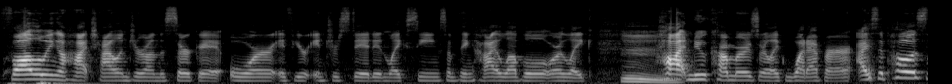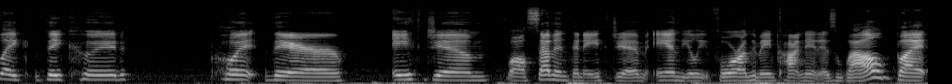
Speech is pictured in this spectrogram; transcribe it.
following a hot challenger on the circuit or if you're interested in like seeing something high level or like hmm. hot newcomers or like whatever. I suppose like they could put their eighth gym, well, seventh and eighth gym, and the Elite Four on the main continent as well. But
